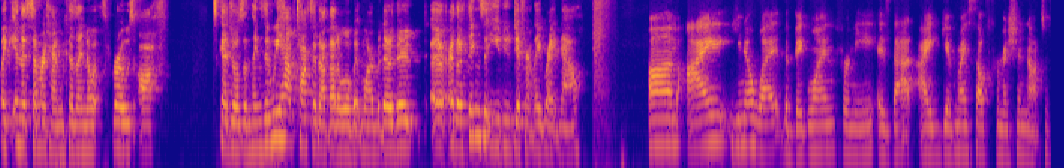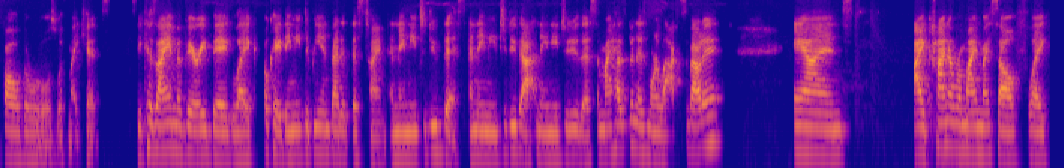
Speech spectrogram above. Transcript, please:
like in the summertime, because I know it throws off schedules and things. And we have talked about that a little bit more, but are there, are are there things that you do differently right now? Um, I, you know what, the big one for me is that I give myself permission not to follow the rules with my kids because I am a very big, like, okay, they need to be in bed at this time and they need to do this and they need to do that and they need to do this. And my husband is more lax about it. And I kind of remind myself, like,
